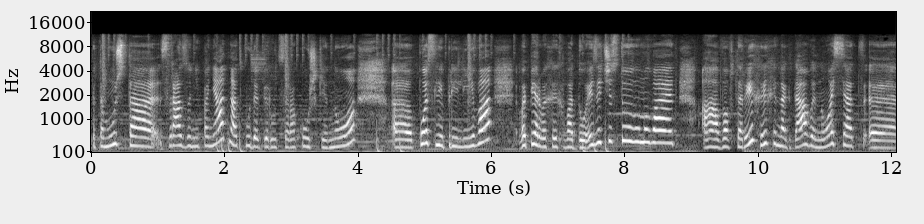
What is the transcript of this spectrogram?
потому что сразу непонятно, откуда берутся ракушки, но э, после прилива, во-первых, их водой зачастую вымывает, а во-вторых, их иногда выносят... Э,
